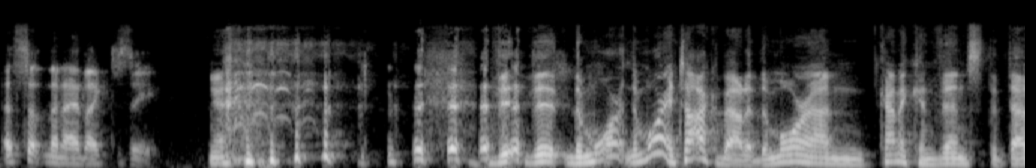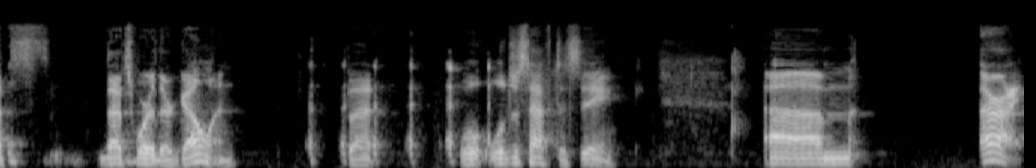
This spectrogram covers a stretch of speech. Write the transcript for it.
That's something that I'd like to see. Yeah. the, the the more the more I talk about it, the more I'm kind of convinced that that's that's where they're going. But we'll we'll just have to see. Um, all right.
